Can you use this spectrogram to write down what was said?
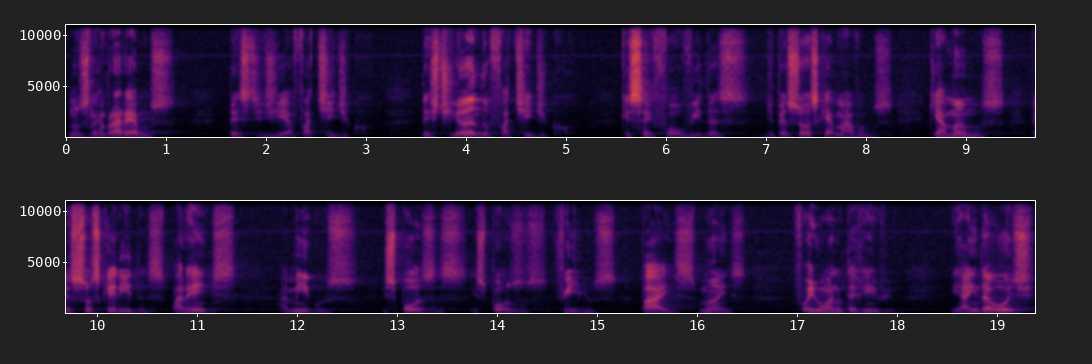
nos lembraremos deste dia fatídico, deste ano fatídico que ceifou vidas de pessoas que amávamos, que amamos, pessoas queridas, parentes, amigos, esposas, esposos, filhos, pais, mães. Foi um ano terrível. E ainda hoje,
